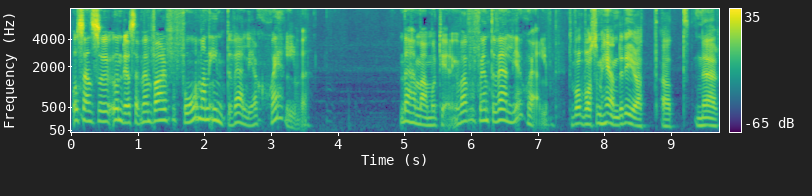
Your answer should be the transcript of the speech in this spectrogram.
Och sen så undrar jag, så här, men varför får man inte välja själv? Det här med amortering? Varför får jag inte välja själv? Vad, vad som händer är att, att när,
